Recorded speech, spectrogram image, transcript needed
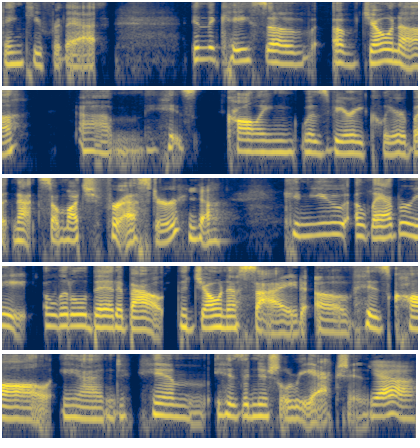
Thank you for that. In the case of of Jonah, um, his calling was very clear, but not so much for Esther. Yeah. Can you elaborate a little bit about the Jonah side of his call and him, his initial reaction? Yeah.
